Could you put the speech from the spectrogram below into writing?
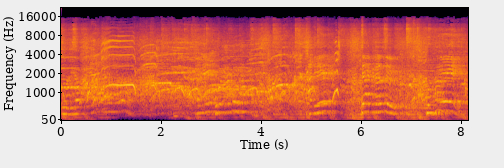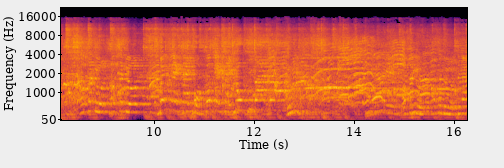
สวัสดีครับอันนี้คุณครับคุณครับอันนี้ได้ไปแล้วหนึ่งคุณพี่เขาสะดุดเขาสะดุดไม่เกรงใจผมก็เกรงใจลูกที่บ้านด้วยอุ้ยเขาสะดุดเขาสะดุดใช่ไหม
